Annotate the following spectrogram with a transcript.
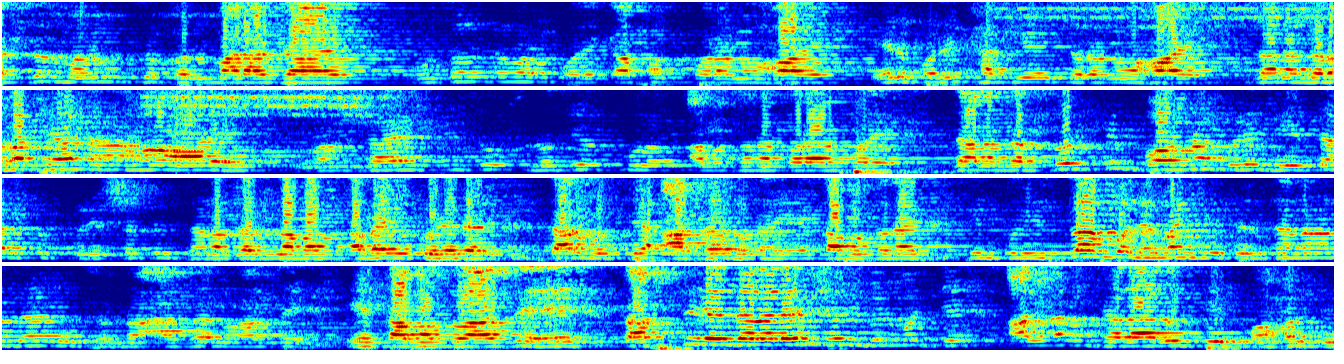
একজন মানুষ যখন মারা যায় গোসল দেওয়ার পরে কাফন পরানো হয়, এরপরে খাটিয়ে চড়ানো হয়, জানাজার মাঠে আনা হয়। ইমাম সাহেব কিছু নসিহতমূলক আলোচনা করার পরে জানাজার তরতিব বর্ণনা করে দিয়ে চার তকবীরের সাথে জানাজার নামাজ আদায় করে দেন। তার মধ্যে আজানও নাই একামত নাই। কিন্তু ইসলাম বলে, মাইয়িতের জানাজার জন্য আজানও আছে, একামতও আছে। তাফসিরে জালালাইন শরীফের মধ্যে আল্লাহ জালালউদ্দিন মহল্লি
